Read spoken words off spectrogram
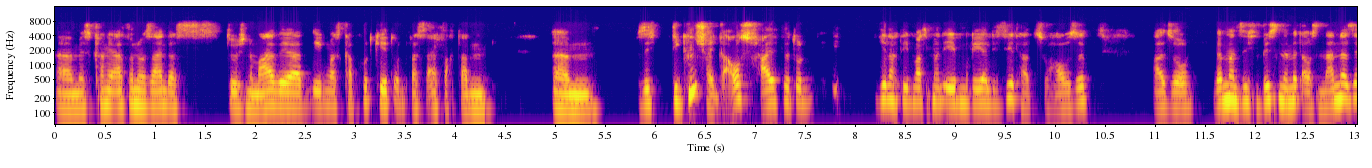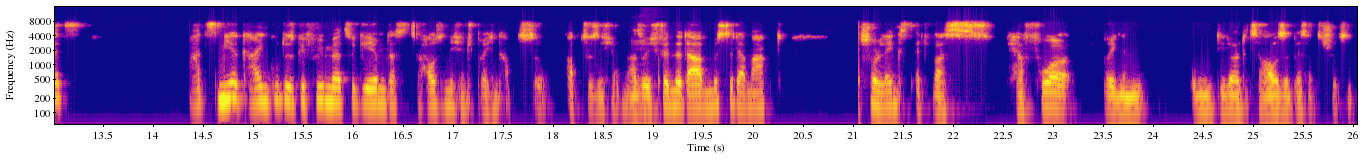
Ähm, es kann ja einfach nur sein, dass durch eine Malware irgendwas kaputt geht und was einfach dann ähm, sich die Kühlschränke ausschaltet und je nachdem, was man eben realisiert hat zu Hause. Also, wenn man sich ein bisschen damit auseinandersetzt, hat es mir kein gutes Gefühl mehr zu geben, das zu Hause nicht entsprechend abzu abzusichern. Also ich finde, da müsste der Markt schon längst etwas hervorbringen, um die Leute zu Hause besser zu schützen.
